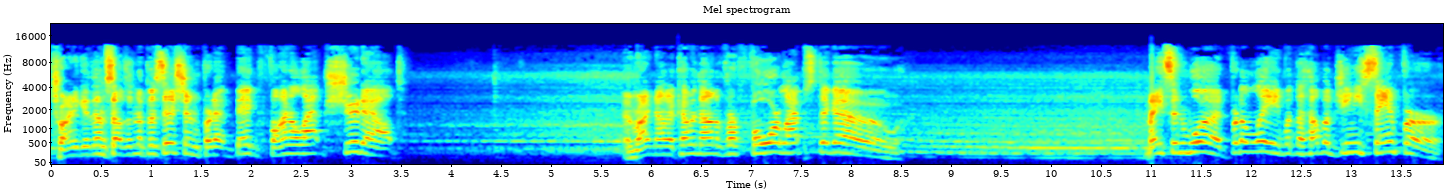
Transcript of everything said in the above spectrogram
Trying to get themselves into position for that big final lap shootout. And right now they're coming down for four laps to go. Mason Wood for the lead with the help of Jeannie Sanford.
